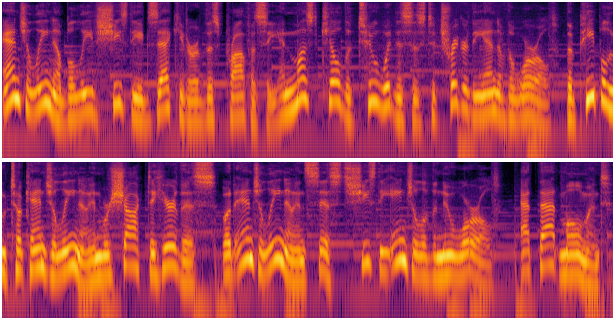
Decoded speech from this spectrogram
Angelina believes she's the executor of this prophecy and must kill the two witnesses to trigger the end of the world. The people who took Angelina in were shocked to hear this, but Angelina insists she's the angel of the new world. At that moment,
